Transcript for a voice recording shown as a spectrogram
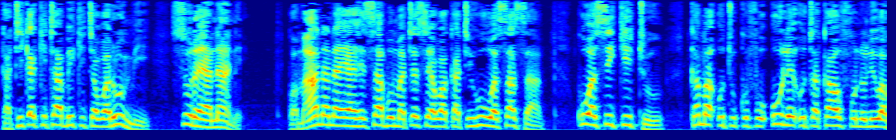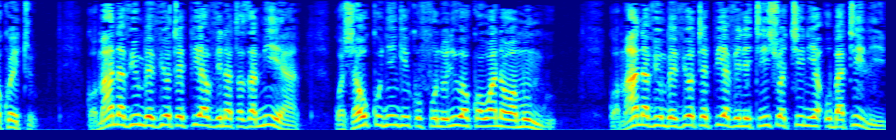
katika kitabu hiki cha warumi sura ya 8 kwa maana na yahesabu mateso ya wakati huu wa sasa kuwa si kitu kama utukufu ule utakaofunuliwa kwetu. Kwa maana viumbe vyote pia vinatazamia kwa shauku nyingi kufunuliwa kwa wana wa mungu. Kwa maana viumbe vyote pia vilitiishwa chini ya ubatili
